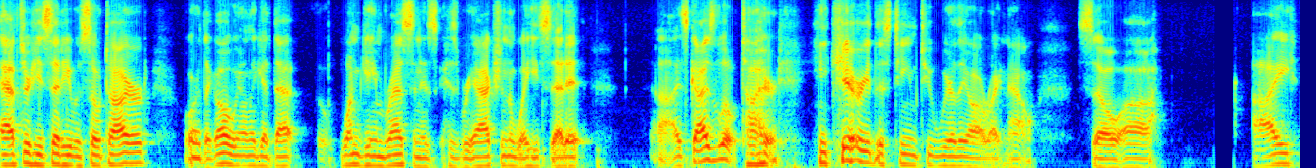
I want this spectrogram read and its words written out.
after he said he was so tired, or like, oh, we only get that one game rest and his his reaction, the way he said it. Uh, this guy's a little tired. He carried this team to where they are right now. So uh, I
